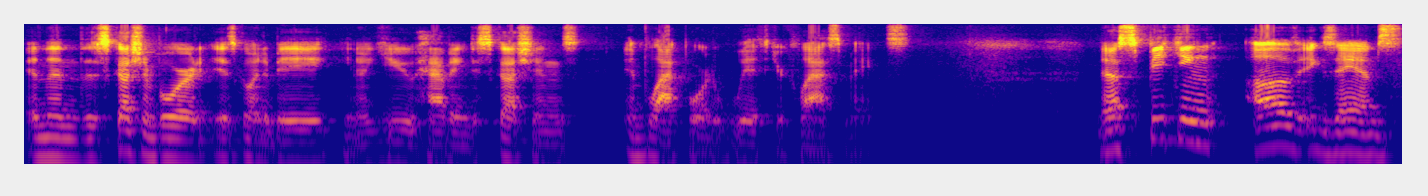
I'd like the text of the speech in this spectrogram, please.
And then the discussion board is going to be, you know, you having discussions in Blackboard with your classmates. Now, speaking of exams,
